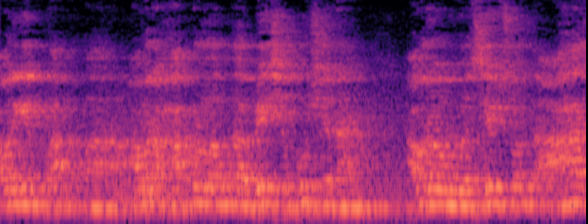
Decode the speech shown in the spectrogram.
ಅವರಿಗೆ ಅವರ ಹಾಕೊಳ್ಳುವಂಥ ವೇಷಭೂಷಣ, ಅವರು ಸೇವಿಸುವಂಥ ಆಹಾರ,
